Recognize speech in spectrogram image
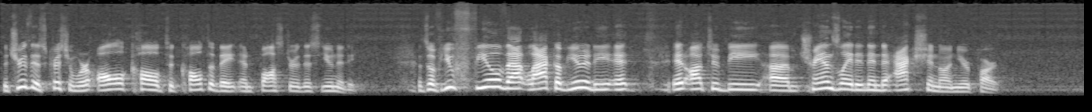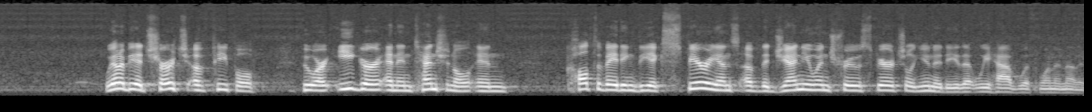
The truth is, Christian, we're all called to cultivate and foster this unity. And so if you feel that lack of unity, it, it ought to be um, translated into action on your part. We ought to be a church of people who are eager and intentional in cultivating the experience of the genuine, true spiritual unity that we have with one another.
